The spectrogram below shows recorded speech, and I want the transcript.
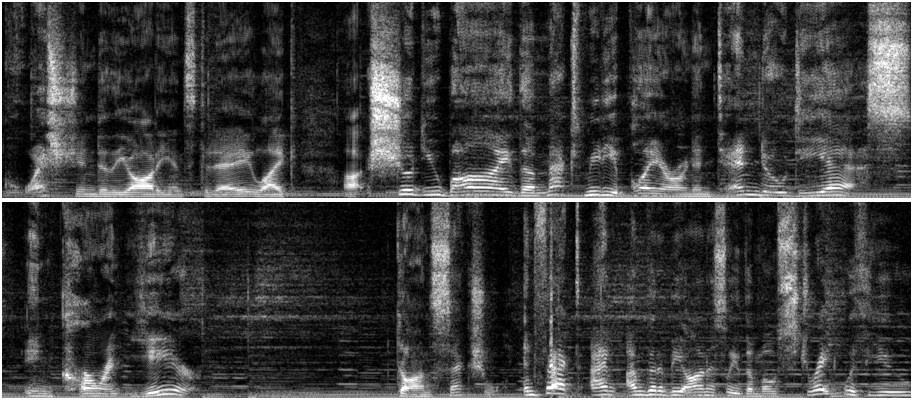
question to the audience today, like, uh, should you buy the Max Media Player on Nintendo DS in current year? Gone sexual. In fact, I'm, I'm gonna be honestly the most straight with you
